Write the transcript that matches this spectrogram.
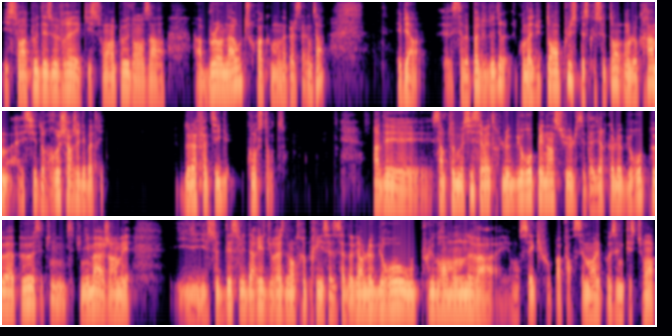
ils sont un peu désœuvrés, qui sont un peu dans un, un je crois comme on appelle ça comme ça, eh bien, ça veut pas du tout dire qu'on a du temps en plus parce que ce temps, on le crame à essayer de recharger les batteries. De la fatigue constante. Un des symptômes aussi, ça va être le bureau péninsule, c'est-à-dire que le bureau, peu à peu, c'est une, c'est une image, hein, mais il, se désolidarise du reste de l'entreprise. Ça, devient le bureau où plus grand monde ne va. Et on sait qu'il faut pas forcément aller poser une question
